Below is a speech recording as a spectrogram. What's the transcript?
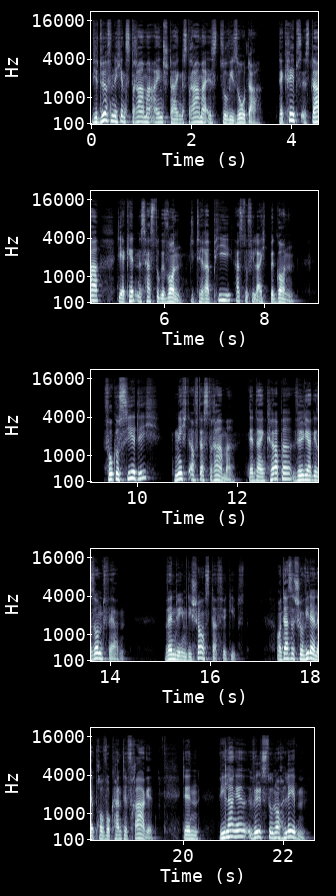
Wir dürfen nicht ins Drama einsteigen. Das Drama ist sowieso da. Der Krebs ist da, die Erkenntnis hast du gewonnen, die Therapie hast du vielleicht begonnen. Fokussier dich nicht auf das Drama. Denn dein Körper will ja gesund werden, wenn du ihm die Chance dafür gibst. Und das ist schon wieder eine provokante Frage. Denn wie lange willst du noch leben?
